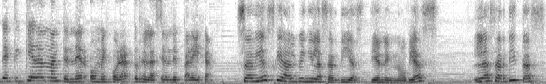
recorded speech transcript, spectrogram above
de que quieras mantener o mejorar tu relación de pareja. ¿Sabías que Alvin y las ardillas tienen novias? Las arditas.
